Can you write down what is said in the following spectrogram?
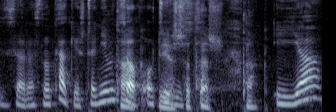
zaraz, no tak, jeszcze Niemcow, tak, oczywiście. jeszcze też, tak. I ja,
